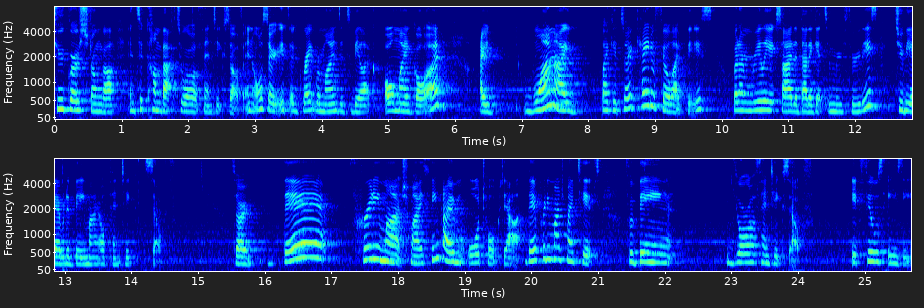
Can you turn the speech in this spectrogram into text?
to grow stronger and to come back to our authentic self. And also, it's a great reminder to be like, oh my God, I, one, I, like, it's okay to feel like this, but I'm really excited that I get to move through this to be able to be my authentic self. So, they're pretty much my, I think I'm all talked out. They're pretty much my tips for being your authentic self. It feels easy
